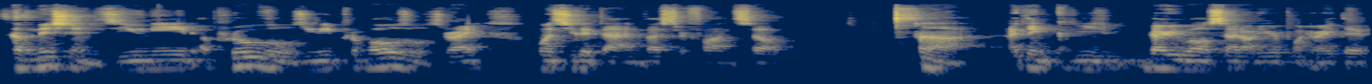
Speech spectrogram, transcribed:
submissions, you need approvals, you need proposals, right? Once you get that investor fund. So uh, I think you very well said on your point right there.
